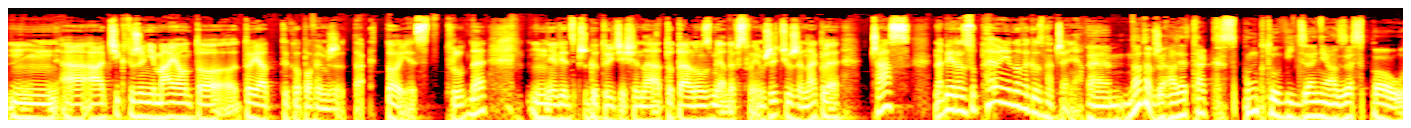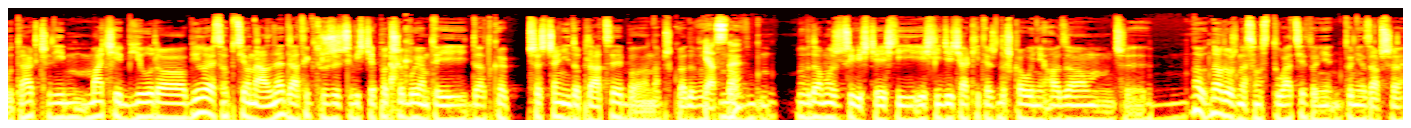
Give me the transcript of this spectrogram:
Mm, a, a ci, którzy nie mają, to, to ja tylko powiem, że tak, to jest trudne Mm, więc przygotujcie się na totalną zmianę w swoim życiu, że nagle czas nabiera zupełnie nowego znaczenia. No dobrze, ale tak z punktu widzenia zespołu, tak? Czyli macie biuro, biuro jest opcjonalne dla tych, którzy rzeczywiście potrzebują tak. tej dodatkowej przestrzeni do pracy, bo na przykład w, Jasne. No, w, w domu rzeczywiście, jeśli, jeśli dzieciaki też do szkoły nie chodzą, czy no, no różne są sytuacje, to nie, to nie zawsze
